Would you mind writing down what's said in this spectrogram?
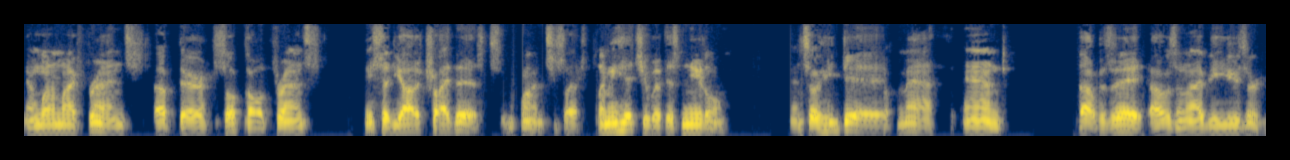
And one of my friends up there, so-called friends, he said, "You ought to try this once." He's like, "Let me hit you with this needle." And so he did with meth, and that was it. I was an IV user.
